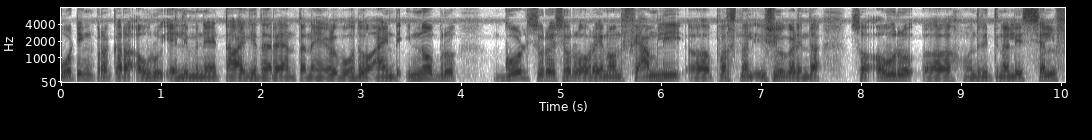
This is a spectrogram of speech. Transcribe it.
ವೋಟಿಂಗ್ ಪ್ರಕಾರ ಅವರು ಎಲಿಮಿನೇಟ್ ಆಗಿದ್ದಾರೆ ಅಂತಲೇ ಹೇಳ್ಬೋದು. ಆ್ಯಂಡ್ ಇನ್ನೊಬ್ಬರು ಗೋಲ್ಡ್ ಸುರೇಶ್ ಅವರು, ಅವರ ಏನೋ ಒಂದು ಫ್ಯಾಮ್ಲಿ ಪರ್ಸ್ನಲ್ ಇಶ್ಯೂಗಳಿಂದ ಸೊ ಅವರು ಒಂದು ರೀತಿಯಲ್ಲಿ ಸೆಲ್ಫ್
